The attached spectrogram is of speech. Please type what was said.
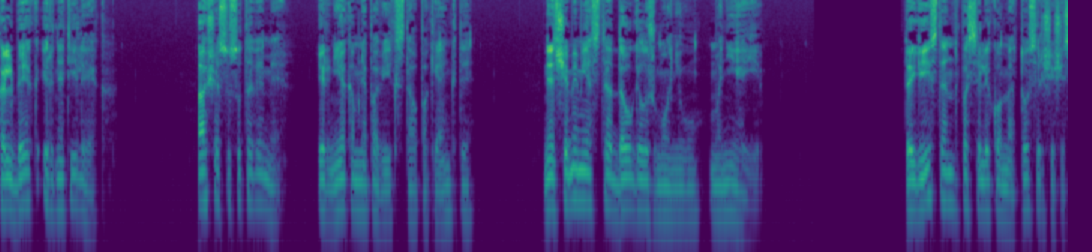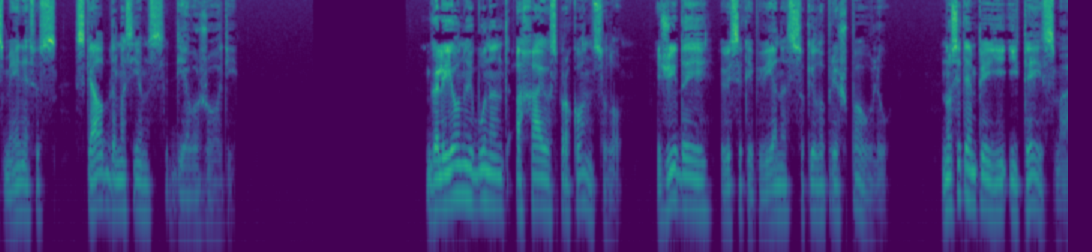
kalbėk ir netylėk. Aš esu su tavimi ir niekam nepavyks tau pakengti, nes šiame mieste daugel žmonių manieji. Taigi jis ten pasiliko metus ir šešis mėnesius, skelbdamas jiems Dievo žodį. Galijonui būnant Ahajos prokonsulu, žydai visi kaip vienas sukilo prieš Paulių, nusitempė jį į teismą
